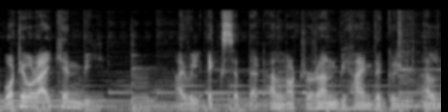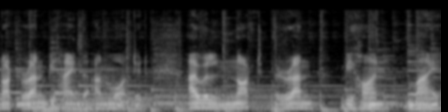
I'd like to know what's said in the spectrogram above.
Whatever I can be, I will accept that. I'll not run behind the greed. I'll not run behind the unwanted. I will not run behind my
